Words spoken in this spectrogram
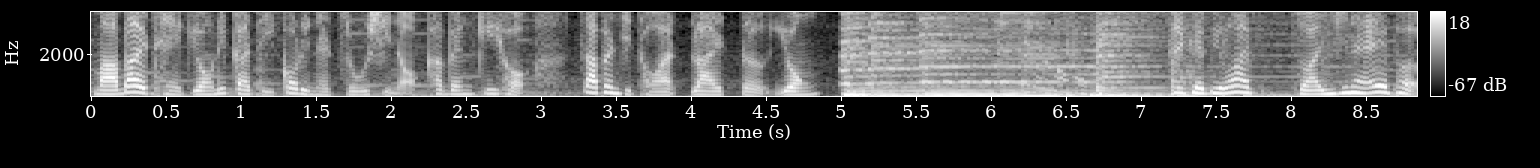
嘛歹提供你家己个人的资讯哦，卡免去互诈骗集团来盗用。CKB Life 全新的 App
